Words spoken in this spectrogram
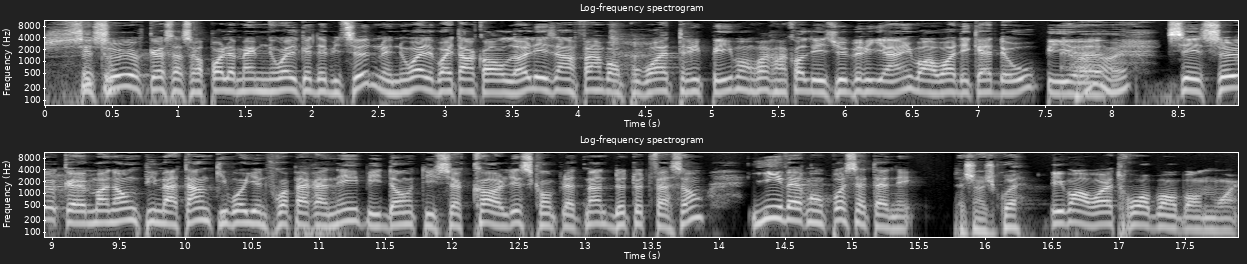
c'est sûr que ça sera pas le même Noël que d'habitude, mais Noël va être encore là. Les enfants vont pouvoir triper, ils vont avoir encore les yeux brillants, ils vont avoir des cadeaux. Puis euh, Ah, ouais. c'est sûr que mon oncle puis ma tante qui voient une fois par année, puis dont ils se calissent complètement de toute façon, ils verront pas cette année. Ça change quoi? Ils vont avoir trois bonbons de moins.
